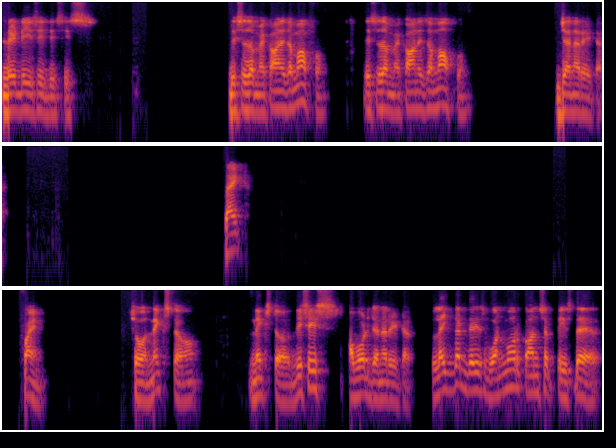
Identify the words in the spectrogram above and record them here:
Dead easy this is. This is a mechanism of, this is a mechanism of generator. Right? Fine. So next, uh, next, uh, this is about generator. Like that, there is one more concept is there.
